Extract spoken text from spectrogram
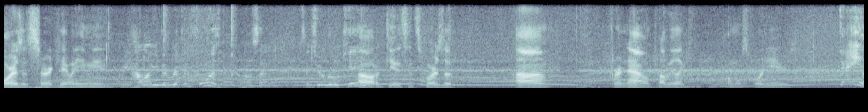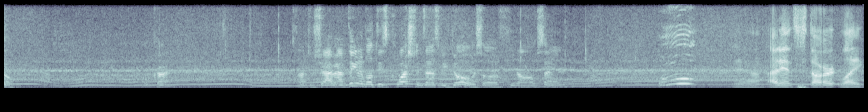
Forza circuit. What do you mean? I mean, how long you been ripping Forza? You know what I'm saying? Since you're a little kid. Oh, dude, since Forza. Um, for now, probably like almost four years. Damn. Okay. It's not too shabby. I'm thinking about these questions as we go, so if you know what I'm saying. Ooh. Yeah, I didn't start like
